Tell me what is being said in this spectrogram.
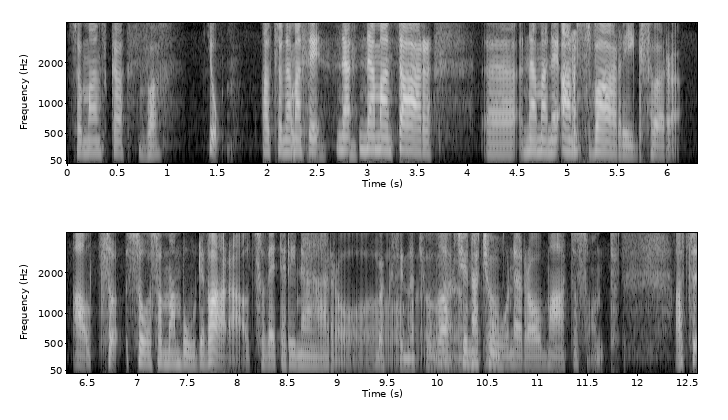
Så man ska... Va? Jo. Alltså när man, okay. när, när, man tar... när man är ansvarig för allt så, så, som man borde vara. Alltså veterinär och vaccinationer, och, vaccinationer och mat och sånt. Alltså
